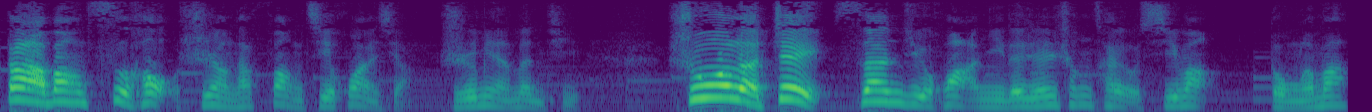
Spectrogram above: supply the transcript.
大棒伺候是让他放弃幻想，直面问题。说了这三句话，你的人生才有希望，懂了吗？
